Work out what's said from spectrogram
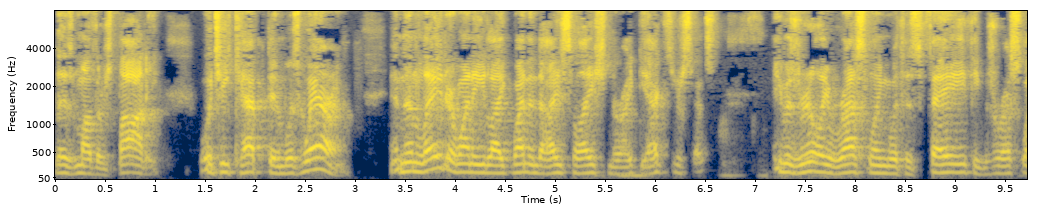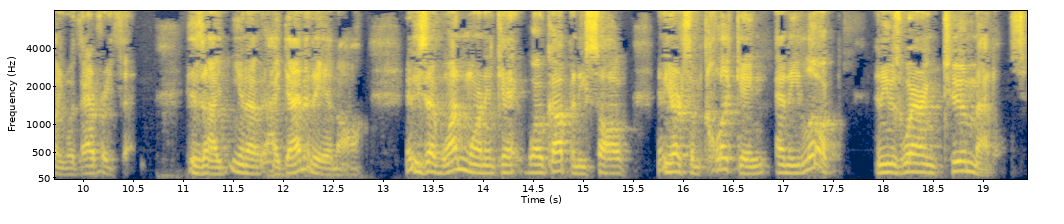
his mother's body, which he kept and was wearing. And then later, when he like went into isolation to write The Exorcist, he was really wrestling with his faith. He was wrestling with everything, his i- you know identity and all. And he said one morning came, woke up and he saw and he heard some clicking and he looked and he was wearing two medals.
